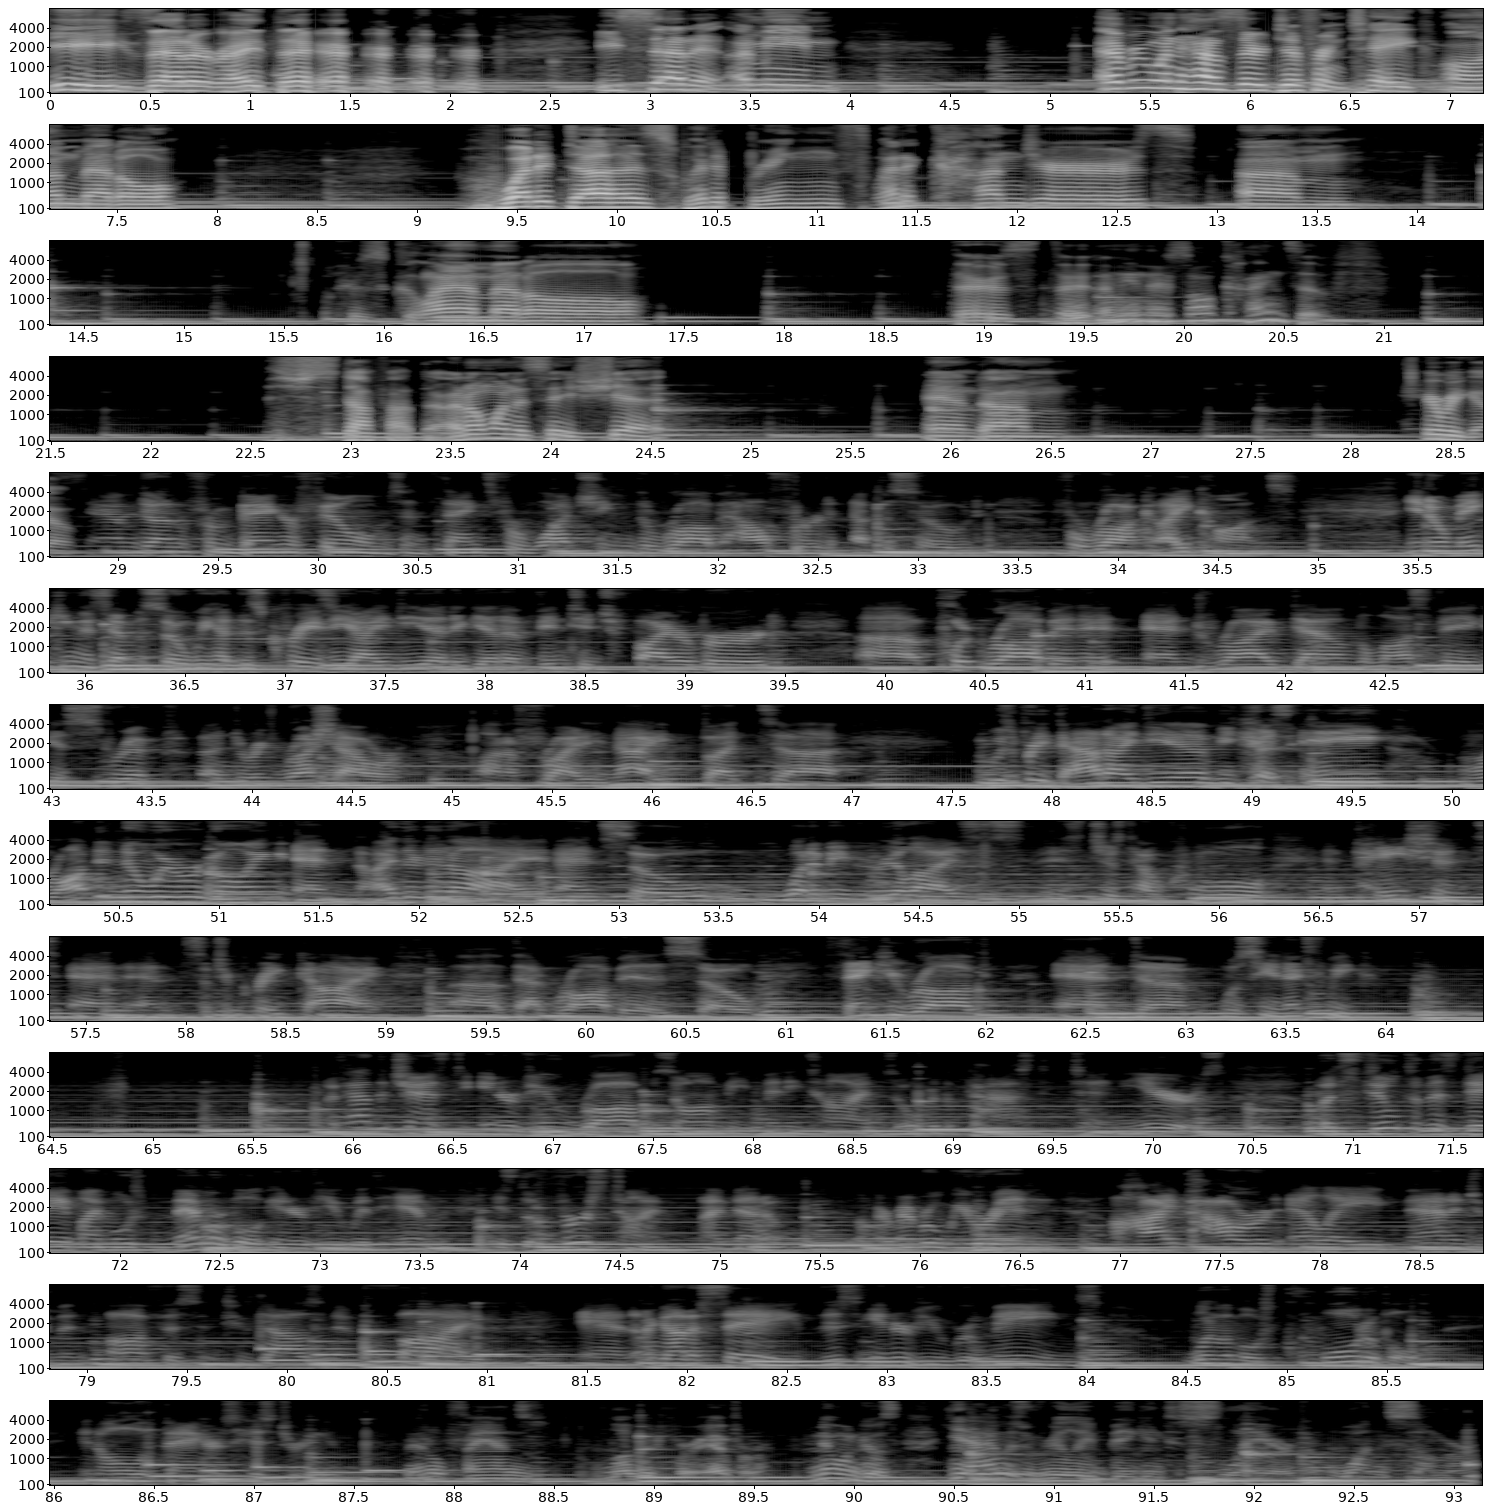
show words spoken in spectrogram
He said it right there. he said it. I mean, everyone has their different take on metal. What it does, what it brings, what it conjures. Um there's glam metal. There's there, I mean there's all kinds of stuff out there. I don't want to say shit. And um here we go. From Banger Films, and thanks for watching the Rob Halford episode for Rock Icons. You know, making this episode, we had this crazy idea to get a vintage Firebird, uh, put Rob in it, and drive down the Las Vegas Strip uh, during rush hour on a Friday night. But uh, it was a pretty bad idea because A, Rob didn't know where we were going, and neither did I. And so, what it made me realize is, is just how cool patient and, and such a great guy uh, that Rob is. So, thank you, Rob, and um, we'll see you next week. I've had the chance to interview Rob Zombie many times over the past 10 years, but still to this day, my most memorable interview with him is the first time I met him. I remember we were in a high powered LA management office in 2005, and I gotta say, this interview remains one of the most quotable in all of Banger's history. Metal fans love it forever. No one goes, yeah, I was really big into Slayer one summer.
